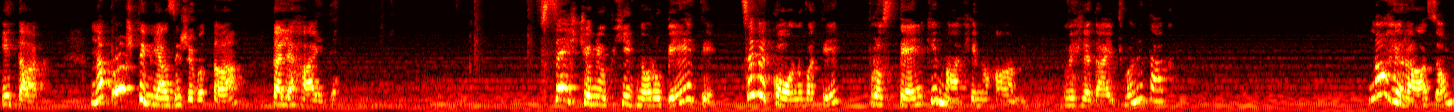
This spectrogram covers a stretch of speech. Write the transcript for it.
І так, напружте м'язи живота та лягайте. Все, що необхідно робити, це виконувати простенькі махи ногами. Виглядають вони так. Ноги разом,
